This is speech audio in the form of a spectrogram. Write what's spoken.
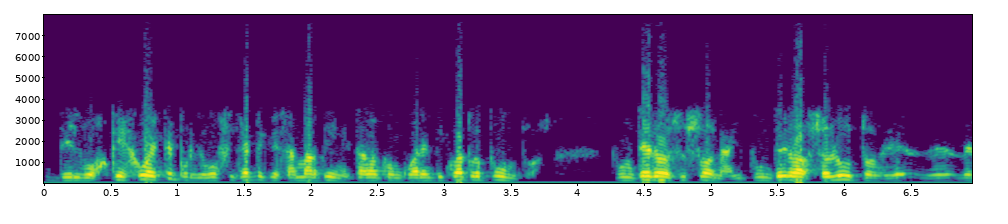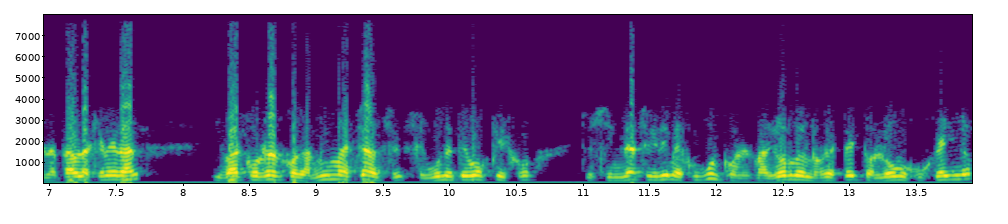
del bosquejo este, porque vos fíjate que San Martín estaba con 44 puntos, puntero de su zona y puntero absoluto de la tabla general, y va a correr con las mismas chances, según este bosquejo, que Gimnasia Grima de Jujuy, con el mayor de los respetos al lobo jujeño,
